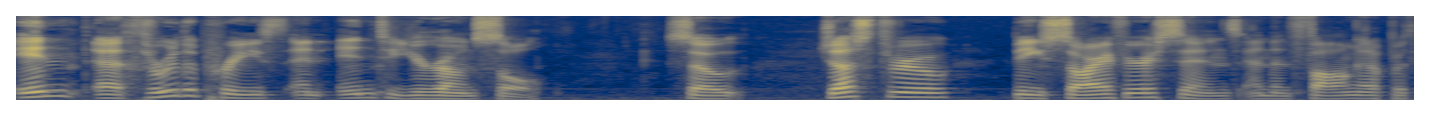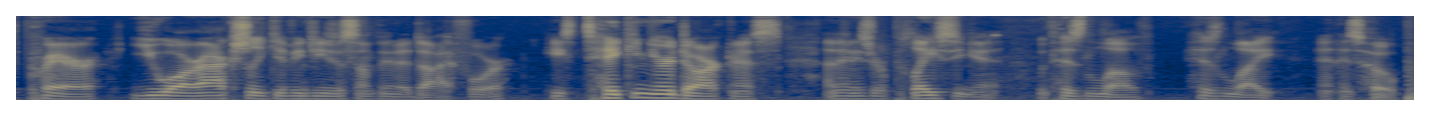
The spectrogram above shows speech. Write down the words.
in uh, through the priest and into your own soul. So just through being sorry for your sins and then following it up with prayer, you are actually giving Jesus something to die for. He's taking your darkness and then he's replacing it with his love, his light, and his hope.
